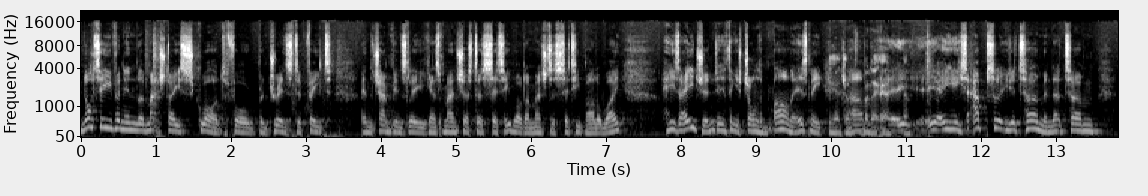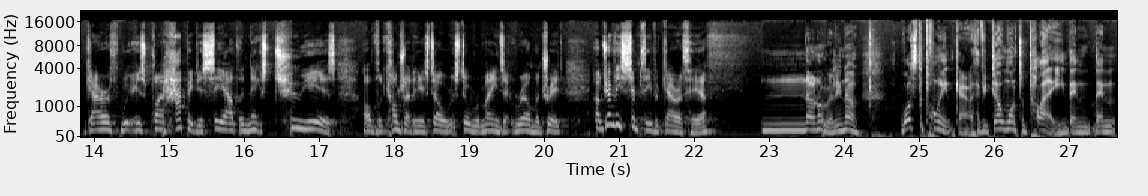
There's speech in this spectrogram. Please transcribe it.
not even in the matchday squad for Madrid's defeat in the Champions League against Manchester City. Well done, Manchester City, by the way his agent, I think it's Jonathan Barnett, isn't he? Yeah, Jonathan um, Barnett, yeah, yeah. He's absolutely determined that um, Gareth is quite happy to see out the next two years of the contract that he still still remains at Real Madrid. Um, do you have any sympathy for Gareth here? Mm, no, not really, no. What's the point, Gareth? If you don't want to play, then then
